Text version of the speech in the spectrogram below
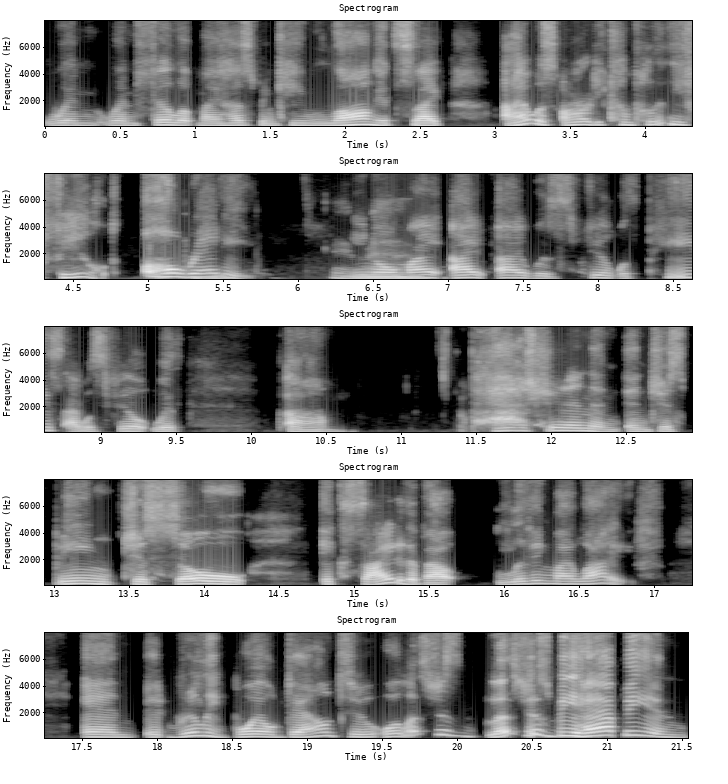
when when philip my husband came along it's like i was already completely filled mm-hmm. already mm-hmm. you know my i i was filled with peace i was filled with um passion and and just being just so excited about living my life and it really boiled down to well let's just let's just be happy and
